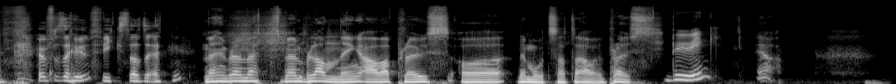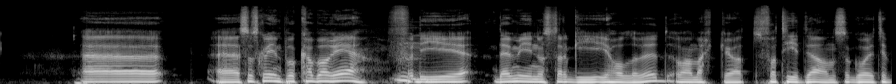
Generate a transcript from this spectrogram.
Så hun fikk statuetten. Men hun ble møtt med en blanding av applaus og det motsatte av applaus. Buing? Ja. Uh, uh, så skal vi inn på kabaret, fordi det er mye nostalgi i Hollywood, og man merker at fra tid til annen så går de til,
